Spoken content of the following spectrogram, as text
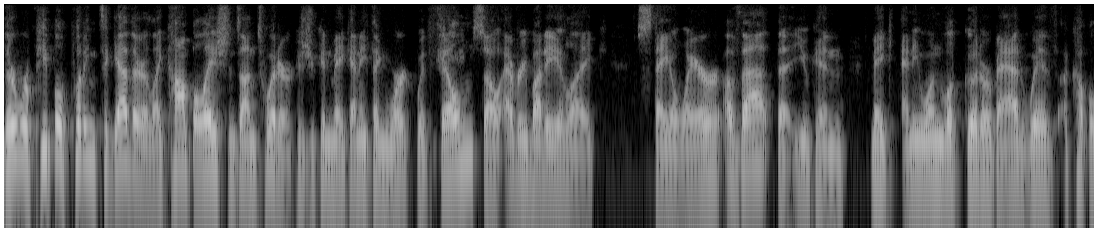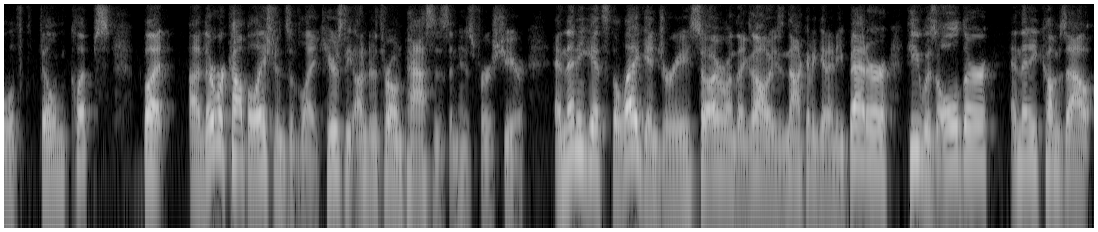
there were people putting together like compilations on Twitter because you can make anything work with film. So everybody like stay aware of that, that you can make anyone look good or bad with a couple of film clips. But uh, there were compilations of like, here's the underthrown passes in his first year. And then he gets the leg injury. So everyone thinks, oh, he's not going to get any better. He was older. And then he comes out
